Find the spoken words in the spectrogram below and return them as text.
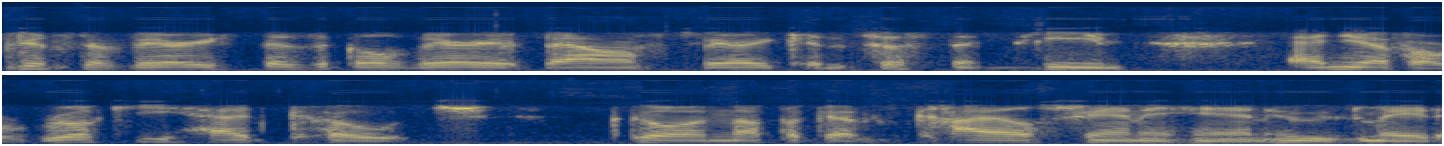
against a very physical, very balanced, very consistent team, and you have a rookie head coach going up against Kyle Shanahan, who's made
